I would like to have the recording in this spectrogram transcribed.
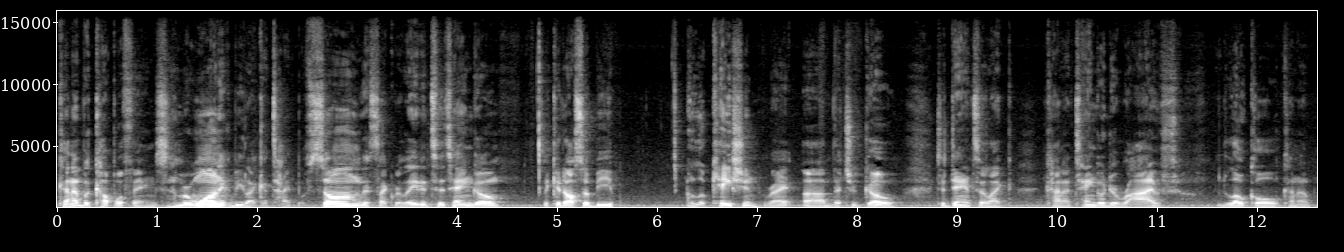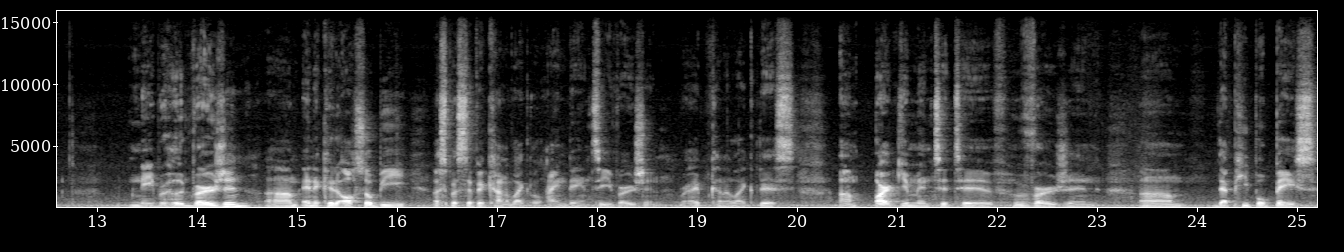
kind of a couple things. Number one, it could be like a type of song that's like related to tango. It could also be a location, right, um, that you go to dance a like kind of tango derived local kind of neighborhood version, um, and it could also be a specific kind of like line dancey version, right? Kind of like this um, argumentative version um, that people base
